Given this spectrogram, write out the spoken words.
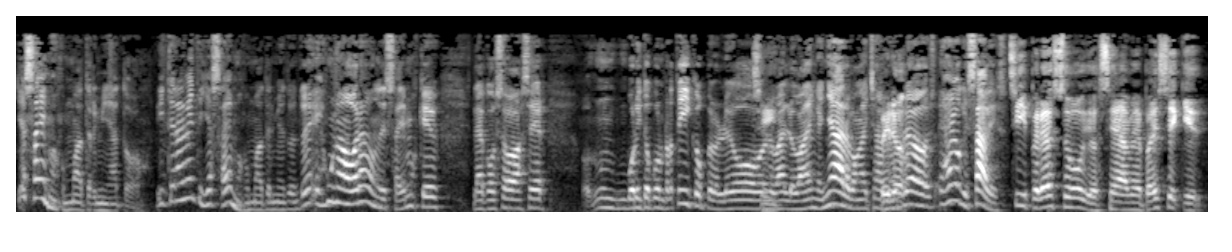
ya sabemos cómo va a terminar todo. Literalmente ya sabemos cómo va a terminar todo. Entonces es una hora donde sabemos que la cosa va a ser un bonito por un ratico, pero luego Sí. lo, va- lo van a engañar, lo van a echar a Pero- los empleados. Es algo que sabes. Sí, pero eso, o sea, me parece que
